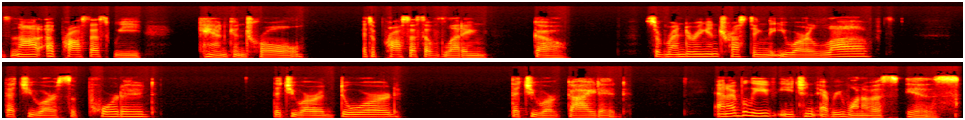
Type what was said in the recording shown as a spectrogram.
It's not a process we can control, it's a process of letting go surrendering and trusting that you are loved, that you are supported, that you are adored, that you are guided. And I believe each and every one of us is.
